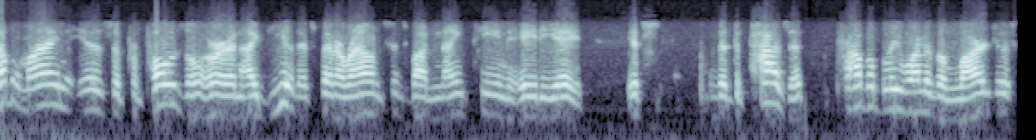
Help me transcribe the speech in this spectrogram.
Pebble Mine is a proposal or an idea that's been around since about 1988. It's the deposit, probably one of the largest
